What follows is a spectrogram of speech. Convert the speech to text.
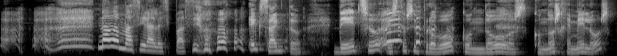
Nada más ir al espacio. Exacto. De hecho, esto se probó con dos, con dos gemelos.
